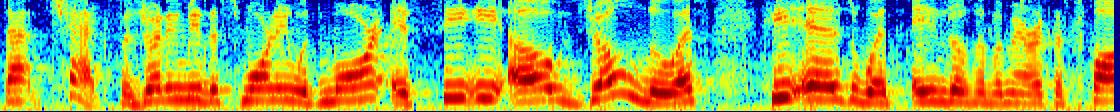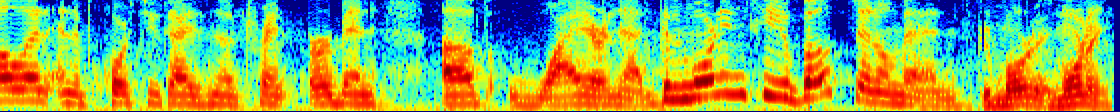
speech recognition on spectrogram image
that check. So joining me this morning with more is CEO Joe Lewis. He is with Angels of America's Fallen. And of course, you guys know Trent Urban of WireNut. Good morning to you both, gentlemen. Good morning. Good morning.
